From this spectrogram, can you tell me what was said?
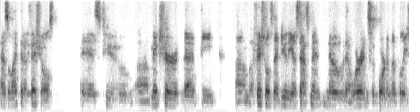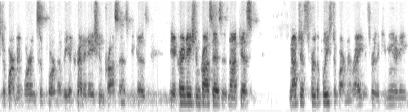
as elected officials is to uh, make sure that the um, officials that do the assessment know that we're in support of the police department. We're in support of the accreditation process because the accreditation process is not just not just for the police department, right? It's for the community.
